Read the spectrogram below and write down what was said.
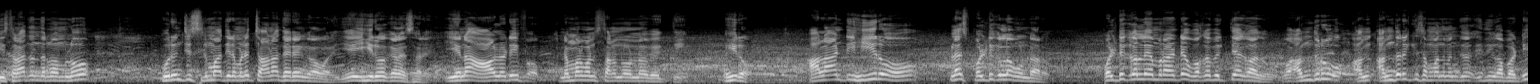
ఈ సనాతన ధర్మంలో గురించి సినిమా తీయడం అనేది చాలా ధైర్యం కావాలి. ఏ హీరోకైనా సరే. ఈయన ఆల్రెడీ నెంబర్ వన్ స్థానంలో ఉన్న వ్యక్తి హీరో. అలాంటి హీరో ప్లస్ పొలిటికల్లో ఉన్నారు పొలిటికల్లో ఏమన్నా అంటే ఒక వ్యక్తే కాదు. అందరూ అందరికీ సంబంధమైన ఇది కాబట్టి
